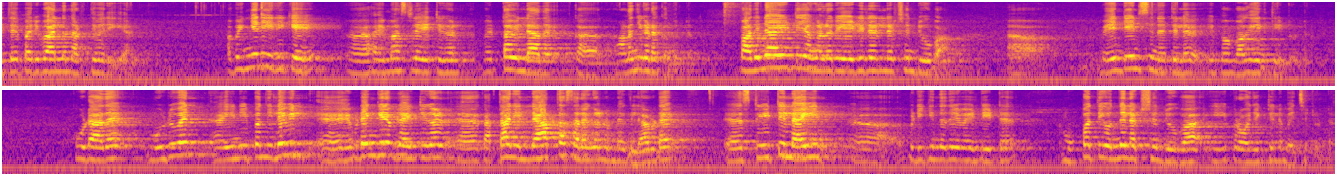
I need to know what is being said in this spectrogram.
ഇത് പരിപാലനം നടത്തി വരികയാണ്. അപ്പോൾ ഇങ്ങനെ ഇരിക്കെ ഹൈമാസ്റ്റ് ലൈറ്റുകൾ വെട്ടമില്ലാതെ അണഞ്ഞു കിടക്കുന്നുണ്ട് അപ്പോൾ അതിനായിട്ട് ഞങ്ങളൊരു ഏഴര ലക്ഷം രൂപ മെയിന്റെനൻസ് ഇനത്തിൽ ഇപ്പം വകയിരുത്തിയിട്ടുണ്ട്. കൂടാതെ മുഴുവൻ ഇനിയിപ്പം നിലവിൽ എവിടെയെങ്കിലും ലൈറ്റുകൾ കത്താനില്ലാത്ത സ്ഥലങ്ങളുണ്ടെങ്കിൽ അവിടെ സ്ട്രീറ്റ് ലൈൻ പിടിക്കുന്നതിന് വേണ്ടിയിട്ട് മുപ്പത്തി ഒന്ന് ലക്ഷം രൂപ ഈ പ്രോജക്റ്റിലും വെച്ചിട്ടുണ്ട്.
